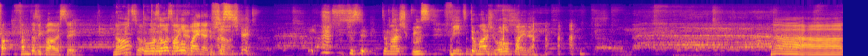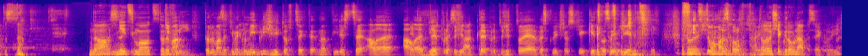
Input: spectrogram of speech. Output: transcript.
fa- fantasy klávesy. No, Víš co? Tomáš Tomáš Holopainen. Holopainen, Ano. přesně. Přesně, Tomáš Klus, feed Tomáš Holopainen. A, to se tam... No, Tohle má nic zatím- moc, tohle divný. Má, tohle má zatím jako nejblíž hitovce k té- na té desce, ale, ale to to, je protože, to je protože to je ve skutečnosti Kids od MGMT. Feed Holopainen. tohle už je grown-ups, jako víš.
